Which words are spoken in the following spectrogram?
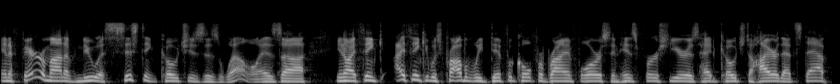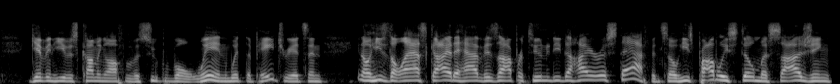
and a fair amount of new assistant coaches as well. As uh, you know, I think I think it was probably difficult for Brian Flores in his first year as head coach to hire that staff, given he was coming off of a Super Bowl win with the Patriots, and you know he's the last guy to have his opportunity to hire a staff, and so he's probably still massaging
